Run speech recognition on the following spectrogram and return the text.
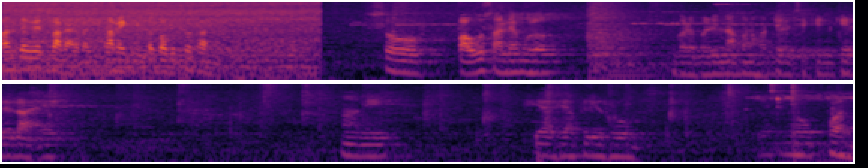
ऑन द वेज बघायला पाहिजे. थांब एक मिनटं बघतो थांब. सो पाऊस आल्यामुळं गडबडीनं आपण हॉटेल चेक इन केलेलं आहे. आणि ही आहे आपली room let me open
